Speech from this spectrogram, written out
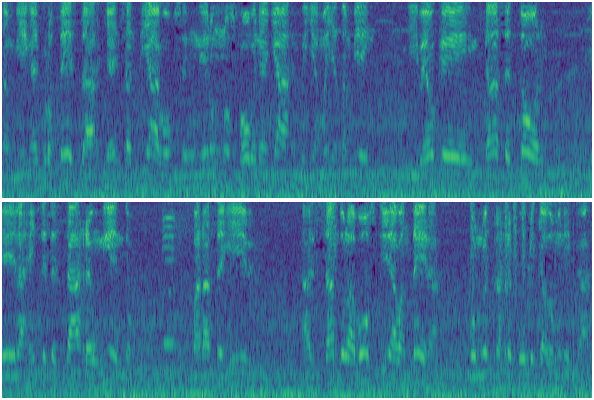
También hay protestas ya en Santiago. Se unieron unos jóvenes allá, en Villamella también. Y veo que en cada sector eh, la gente se está reuniendo para seguir alzando la voz y la bandera por nuestra República Dominicana.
